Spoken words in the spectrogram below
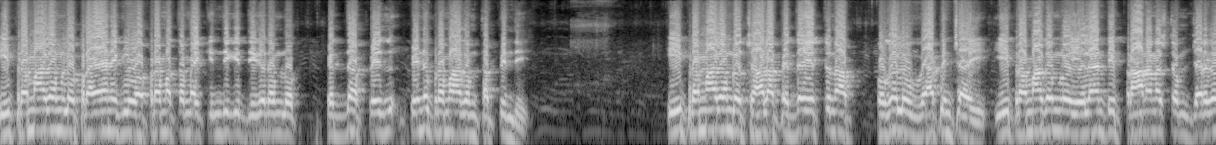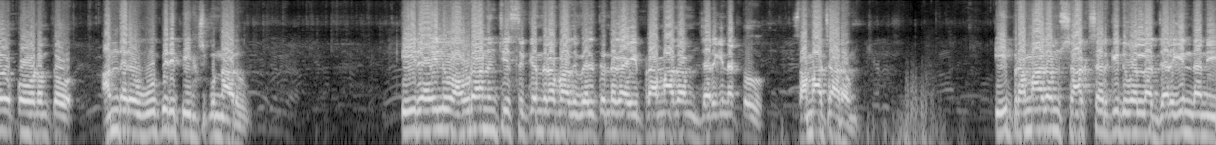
ఈ ప్రమాదంలో ప్రయాణికులు అప్రమత్తమై కిందికి దిగడంలో పెద్ద పెను- పెను ప్రమాదం తప్పింది. ఈ ప్రమాదంలో చాలా పెద్ద ఎత్తున పొగలు వ్యాపించాయి. ఈ ప్రమాదంలో ఎలాంటి ప్రాణ నష్టం జరగకపోవడంతో అందరూ ఊపిరి పీల్చుకున్నారు. ఈ రైలు ఔరా నుంచి సికింద్రాబాద్ వెళ్తుండగా ఈ ప్రమాదం జరిగినట్టు సమాచారం. ఈ ప్రమాదం షాక్ సర్క్యూట్ వల్ల జరిగిందని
